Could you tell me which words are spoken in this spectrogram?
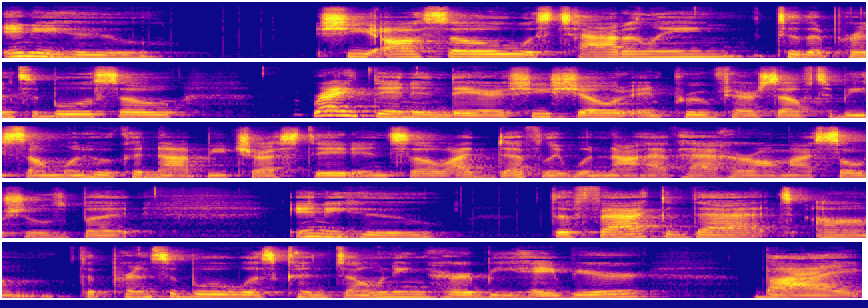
anywho, she also was tattling to the principal. So, right then and there, she showed and proved herself to be someone who could not be trusted. And so, I definitely would not have had her on my socials. But, anywho, the fact that um, the principal was condoning her behavior by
